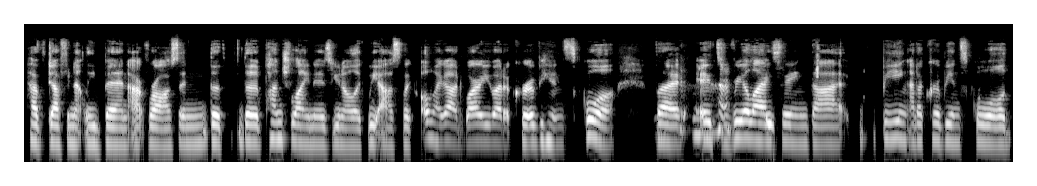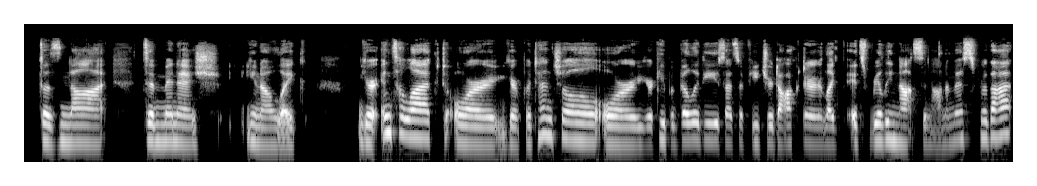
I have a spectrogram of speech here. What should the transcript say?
have definitely been at ross and the the punchline is you know like we ask like oh my god why are you at a caribbean school? But it's realizing that being at a caribbean school does not diminish you know like your intellect or your potential or your capabilities as a future doctor like it's really not synonymous for that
